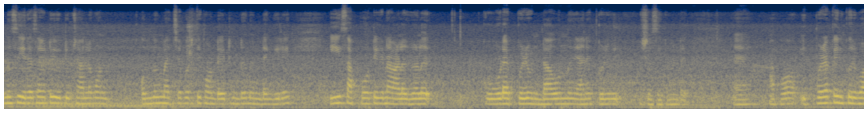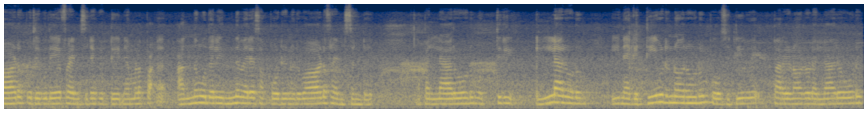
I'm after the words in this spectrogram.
ഒന്ന് സീരിയസ് ആയിട്ട് യൂട്യൂബ് ചാനൽ കൊണ്ട് ഒന്നും മെച്ചപ്പെടുത്തി കൊണ്ടുപോയിട്ടുണ്ടെന്നുണ്ടെങ്കിൽ ഈ സപ്പോർട്ട് ചെയ്യുന്ന ആളുകൾ കൂടെ എപ്പോഴും ഉണ്ടാവും എന്ന് ഞാൻ എപ്പോഴും വിശ്വസിക്കുന്നുണ്ട്. അപ്പോൾ ഇപ്പോഴൊക്കെ എനിക്ക് ഒരുപാട് പുതിയ പുതിയ ഫ്രണ്ട്സിനെ കിട്ടി. നമ്മൾ അന്ന് മുതൽ ഇന്ന് വരെ സപ്പോർട്ട് ചെയ്യുന്ന ഒരുപാട് ഫ്രണ്ട്സ് ഉണ്ട്. അപ്പം എല്ലാവരോടും ഒത്തിരി എല്ലാവരോടും ഈ നെഗറ്റീവ് ഇടുന്നവരോടും പോസിറ്റീവ് പറയുന്നവരോടും എല്ലാവരോടും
